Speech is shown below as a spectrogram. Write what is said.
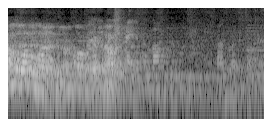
မ်းမောဝမ်းမောဝမ်းမောဟုတ်ကဲ့နော်ထိုင်တယ်မကောင်းဘူးနော်ဘာလို့လဲတော့တယ်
